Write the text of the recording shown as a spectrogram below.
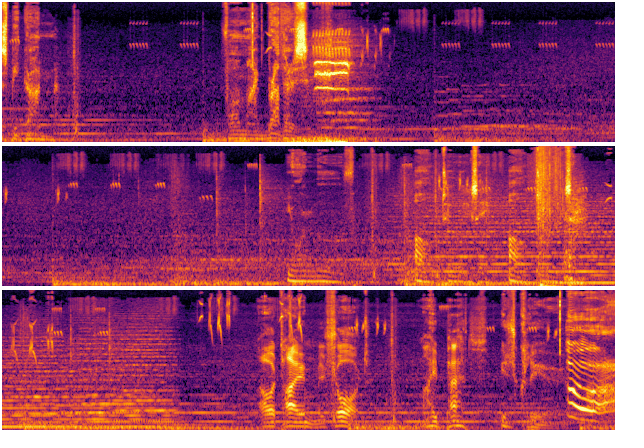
has begun. For my brothers. Your move. All too easy. All too easy. Our time is short. My path is clear. Ah!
